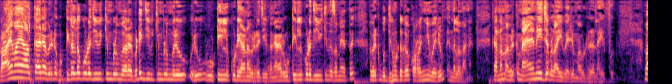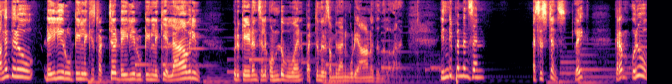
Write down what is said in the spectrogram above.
പ്രായമായ ആൾക്കാർ അവരുടെ കുട്ടികളുടെ കൂടെ ജീവിക്കുമ്പോഴും വേറെ എവിടെയും ജീവിക്കുമ്പോഴും ഒരു ഒരു റൂട്ടീനിൽ കൂടിയാണ് അവരുടെ ജീവിതം. കാരണം റൂട്ടീനിൽ കൂടെ ജീവിക്കുന്ന സമയത്ത് അവർക്ക് ബുദ്ധിമുട്ടുകൾ കുറഞ്ഞു വരും എന്നുള്ളതാണ്. കാരണം അവർക്ക് മാനേജബിളായി വരും അവരുടെ ലൈഫ് അപ്പം അങ്ങനത്തെ ഒരു ഡെയിലി റൂട്ടീനിലേക്ക് സ്ട്രക്ചേർഡ് ഡെയിലി റൂട്ടീനിലേക്ക് എല്ലാവരെയും ഒരു കേഡൻസിൽ കൊണ്ടുപോകാൻ പറ്റുന്നൊരു സംവിധാനം കൂടിയാണിത് എന്നുള്ളതാണ്. ഇൻഡിപെൻഡൻസ് ആൻഡ് അസിസ്റ്റൻസ് ലൈക്ക് കാരണം ഒരു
